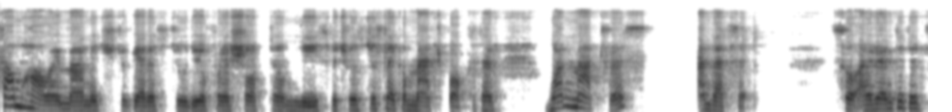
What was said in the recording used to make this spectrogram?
Somehow I managed to get a studio for a short-term lease, which was just like a matchbox. It had one mattress and that's it. So I rented it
